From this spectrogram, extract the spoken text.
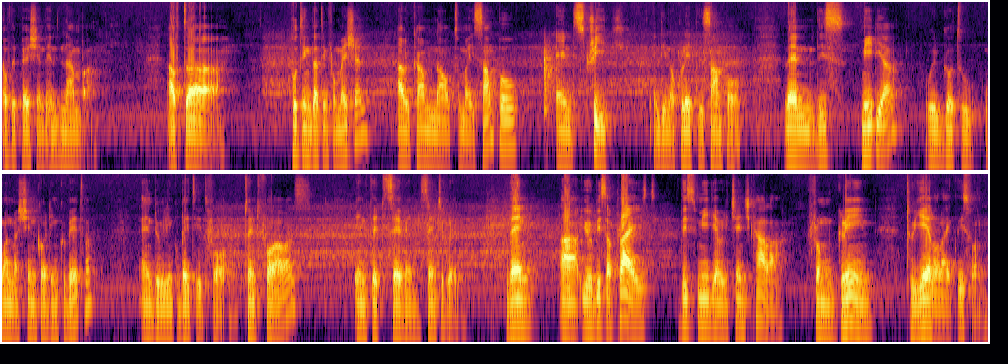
of the patient and the number. After putting that information, I will come now to my sample and streak and inoculate the sample. Then this media will go to one machine called incubator and we will incubate it for 24 hours in 37 centigrade. Then uh, you'll be surprised this media will change color from green to yellow like this one.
